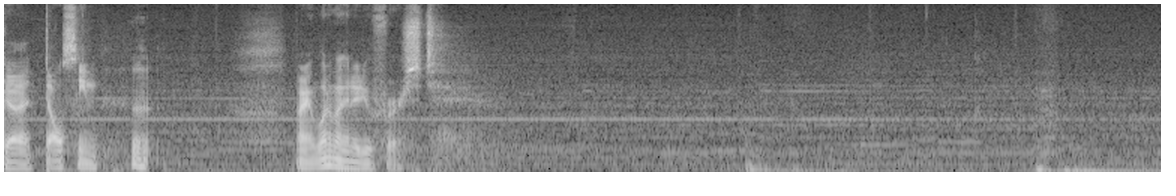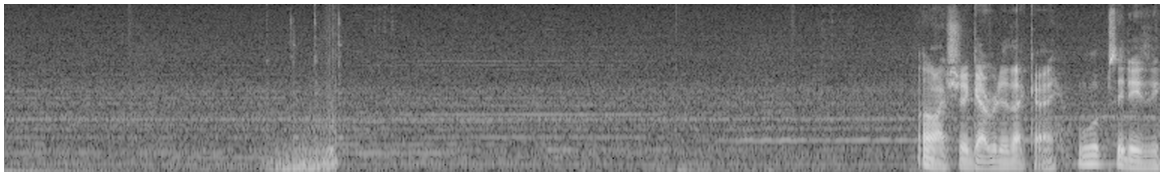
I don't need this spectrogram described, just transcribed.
Like uh. Alright, what am I going to do first? Oh, I should have got rid of that guy. Whoopsie daisy.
